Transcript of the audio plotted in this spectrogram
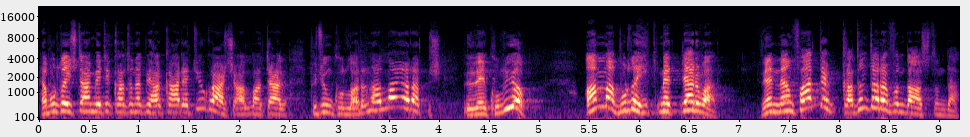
Ha burada İslamiyet'in kadına bir hakareti yok haşa Allah Teala. Bütün kullarını Allah yaratmış. Üvey kulu yok. Ama burada hikmetler var. Ve menfaat de kadın tarafında aslında.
